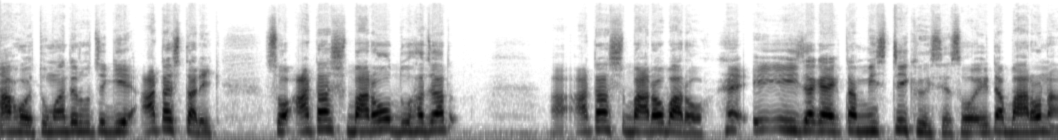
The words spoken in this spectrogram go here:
না হয়। তোমাদের হচ্ছে গিয়ে আঠাশ তারিখ। সো আঠাশ বারো দু হাজার আঠাশ বারো বারো। হ্যাঁ এই এই জায়গায় একটা মিস্টেক হয়েছে। সো এটা বারো না।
